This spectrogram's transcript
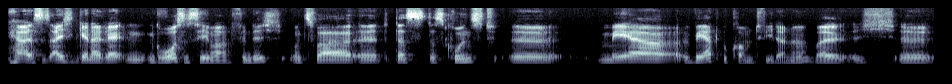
ja, es ist eigentlich generell ein, ein großes Thema, finde ich. Und zwar, äh, dass, dass Kunst äh, mehr Wert bekommt wieder, ne? Weil ich, äh,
